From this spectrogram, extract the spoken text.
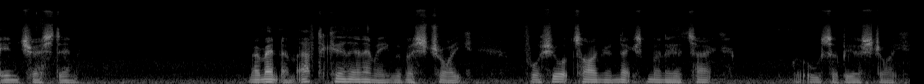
interesting. Momentum. After killing an enemy with a strike, for a short time your next melee attack will also be a strike.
